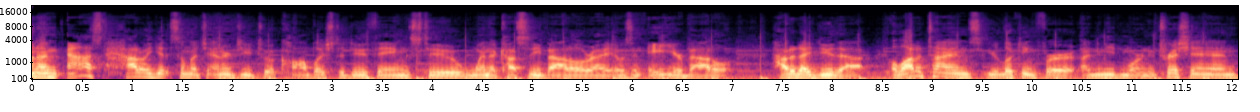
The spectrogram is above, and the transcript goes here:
When I'm asked how do I get so much energy to accomplish, to do things, to win a custody battle, right? It was an eight year battle. How did I do that? A lot of times you're looking for, I need more nutrition,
